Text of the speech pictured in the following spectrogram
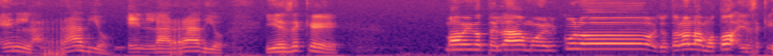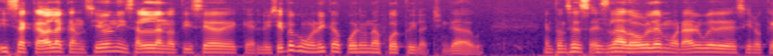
en la radio, en la radio, y es de que, mami, no te lamo el culo, yo te lo lamo todo, y que, Y se acaba la canción y sale la noticia de que Luisito Comunica pone una foto y la chingada, güey. Entonces es la doble moral, güey, de decir, ok,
